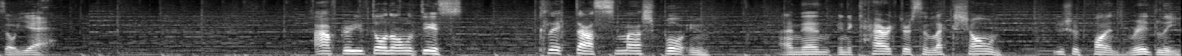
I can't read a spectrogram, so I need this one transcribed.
So yeah. After you've done all of this, click that smash button. And then in the character selection, you should find Ridley.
